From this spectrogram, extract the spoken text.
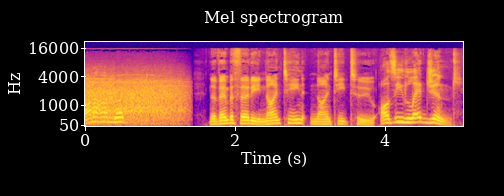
on 100. November 30, 1992. Aussie legend.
